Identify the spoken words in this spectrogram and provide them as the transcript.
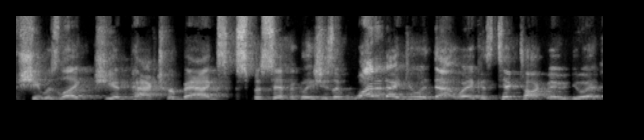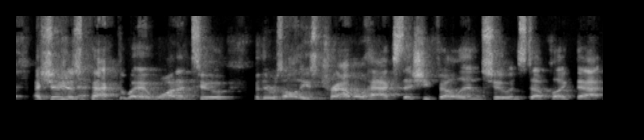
she was like she had packed her bags specifically she's like why did i do it that way because tiktok made me do it i should have just packed the way i wanted to but there was all these travel hacks that she fell into and stuff like that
